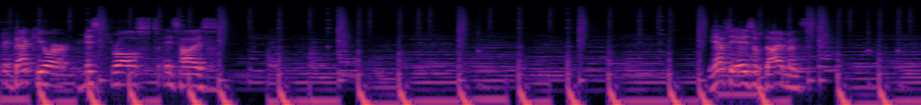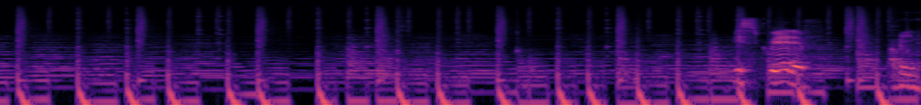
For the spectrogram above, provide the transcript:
Check back your missed draws, ace highs. You have the ace of diamonds. He's creative. I mean,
